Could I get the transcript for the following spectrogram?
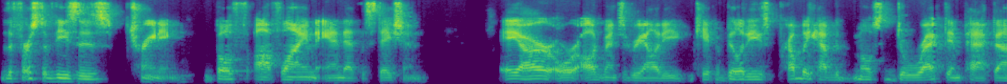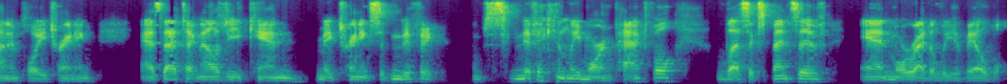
The first of these is training, both offline and at the station. AR or augmented reality capabilities probably have the most direct impact on employee training as that technology can make training significant, significantly more impactful, less expensive, and more readily available.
